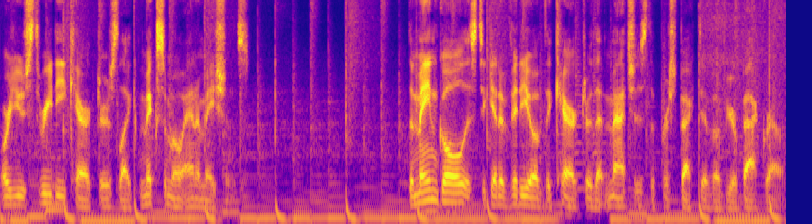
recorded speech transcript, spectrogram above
or use 3D characters like Mixamo animations. The main goal is to get a video of the character that matches the perspective of your background.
